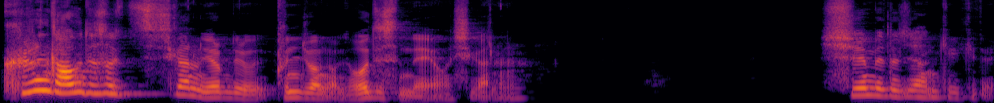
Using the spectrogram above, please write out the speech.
그런 가운데서 시간을 여러분들이 분주한 가운데 어디서 내요, 시간을. 시험에 들지 않게 기도해.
